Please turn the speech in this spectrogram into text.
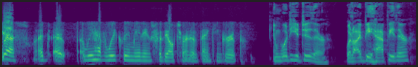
Yes, I, I, we have weekly meetings for the alternative banking group. And what do you do there? Would I be happy there,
